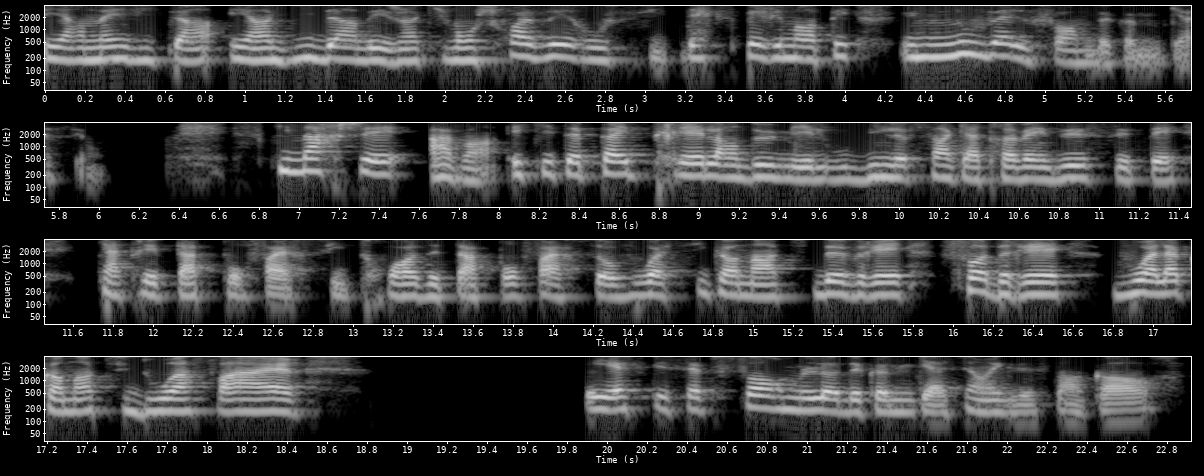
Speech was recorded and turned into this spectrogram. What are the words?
et en invitant et en guidant des gens qui vont choisir aussi d'expérimenter une nouvelle forme de communication. Ce qui marchait avant et qui était peut-être très l'an 2000 ou 1990, c'était quatre étapes pour faire ci, trois étapes pour faire ça. Voici comment tu devrais, faudrait, voilà comment tu dois faire. Et est-ce que cette forme-là de communication existe encore,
